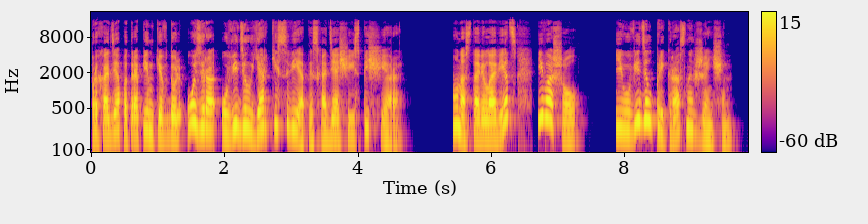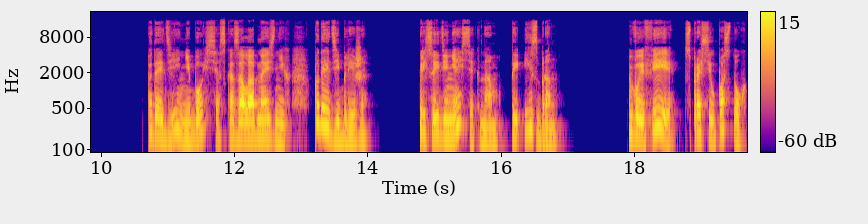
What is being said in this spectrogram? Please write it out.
проходя по тропинке вдоль озера, увидел яркий свет, исходящий из пещеры. Он оставил овец и вошел, и увидел прекрасных женщин. «Подойди, не бойся», — сказала одна из них, — «подойди ближе. Присоединяйся к нам, ты избран». «Вы феи?» — спросил пастух.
